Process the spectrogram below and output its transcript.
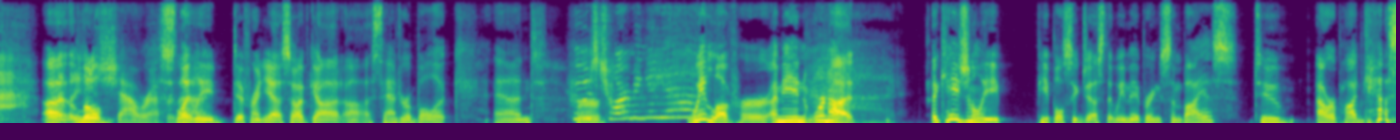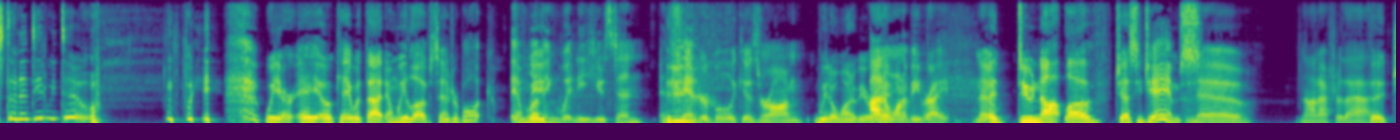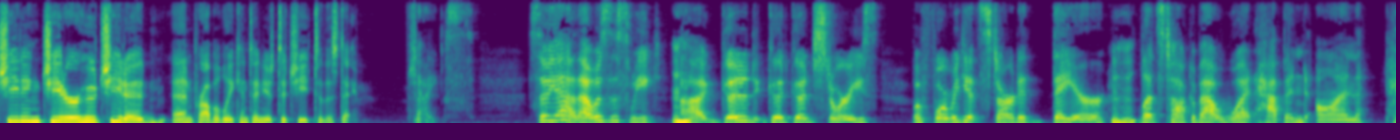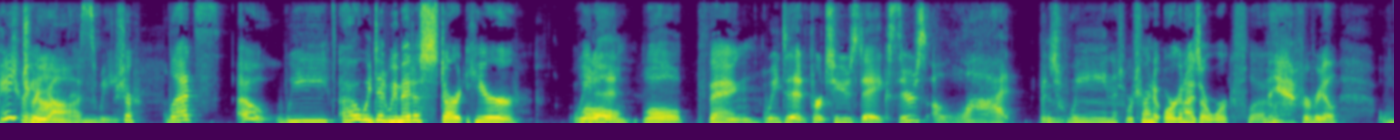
Uh, a little shower after slightly that. different. Yeah. So I've got uh, Sandra Bullock and her. Who's charming AF? we love her. I mean, we're not. Occasionally, people suggest that we may bring some bias to our podcast, and indeed we do. we we are a okay with that, and we love Sandra Bullock. If and we loving Whitney Houston and Sandra Bullock is wrong, we don't want to be right. I don't want to be right. No, I do not love Jesse James, no, not after that. the cheating cheater who cheated and probably continues to cheat to this day. Yikes. So yeah, that was this week. Mm-hmm. Uh, good, good, good stories. Before we get started there, Mm-hmm. let's talk about what happened on Patreon, this week. Sure. Let's. Oh, we Oh, we did. We made a start here. we little did. little thing. We did for Tuesday because there's a lot between. We're trying to organize our workflow. Yeah, for real.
